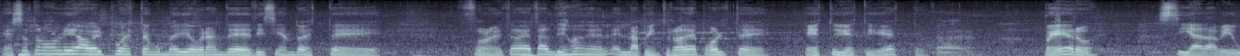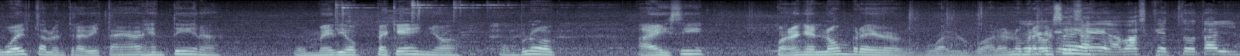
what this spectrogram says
Eso tú no lo iba a haber puesto en un medio grande diciendo este. Fulanito de tal dijo en, el- en la pintura de deporte esto y esto y esto. Claro. Pero si a David Huerta lo entrevistan en Argentina, un medio pequeño, un blog, ahí sí ponen el nombre o el, nombre lo que sea. sea, básquet total.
